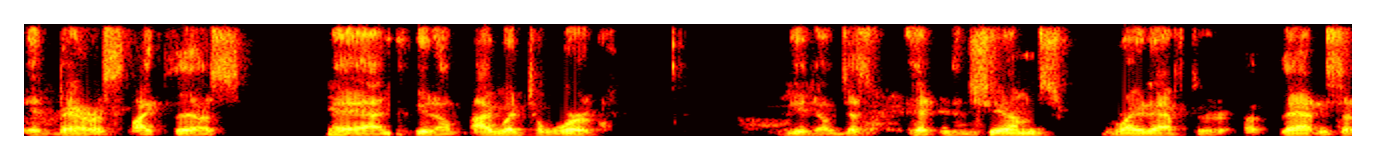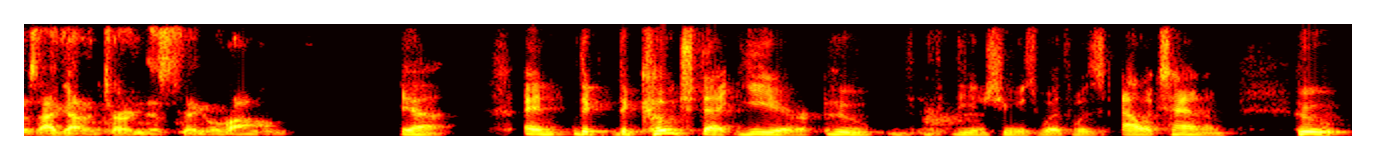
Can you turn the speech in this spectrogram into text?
embarrassed like this. Yeah. And, you know, I went to work, you know, just hitting the gyms right after that and says, I got to turn this thing around. Yeah. And the, the coach that year who the issue was with was Alex Hannum, who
